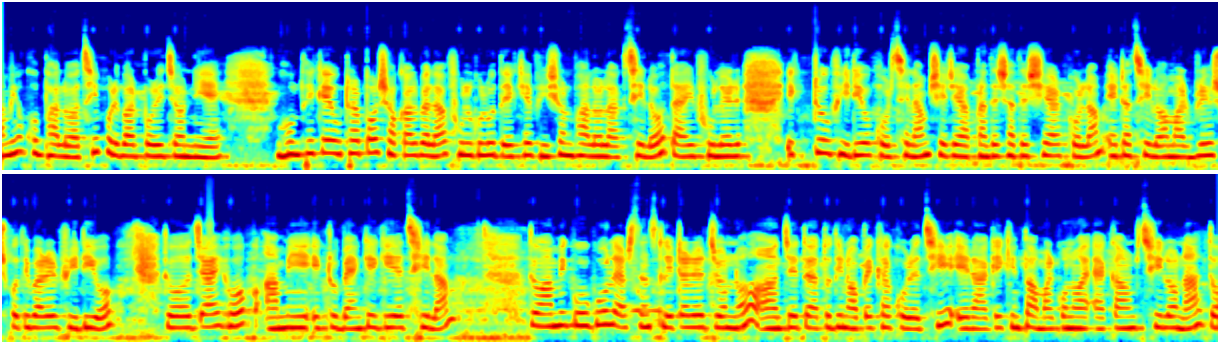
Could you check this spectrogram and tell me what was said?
আমিও খুব ভালো আছি, পরিবার পরিজন নিয়ে। ঘুম থেকে ওঠার পর সকালবেলা ফুলগুলো দেখে ভীষণ ভালো লাগছিল, তাই ফুলের একটু ভিডিও করছিলাম, সেটা আপনাদের সাথে শেয়ার করলাম। এটা ছিল আমার বৃহস্পতিবারের ভিডিও। তো যাই হোক, আমি একটু ব্যাংকে গিয়েছিলাম। তো আমি গুগল অ্যাডসেন্স লেটারের জন্য যেহেতু এতদিন অপেক্ষা করেছি, এর আগে কিন্তু আমার কোনো অ্যাকাউন্ট ছিল না। তো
